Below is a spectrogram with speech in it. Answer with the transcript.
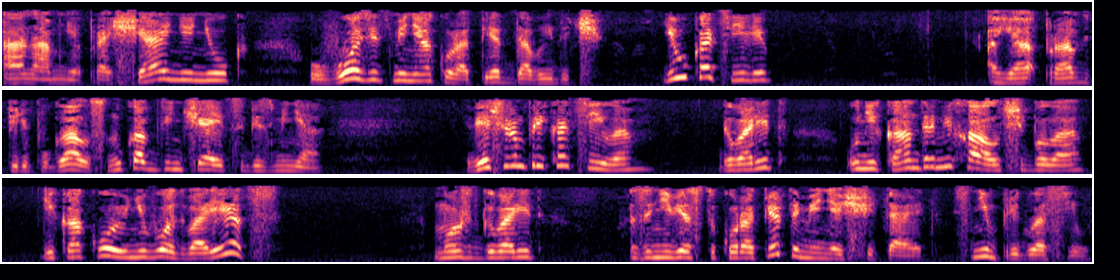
А она мне, прощай, нюк, увозит меня Куропет Давыдыч. И укатили. А я, правда, перепугалась, ну как венчается без меня. Вечером прикатила. Говорит, у Никандра Михайловича была. И какой у него дворец! Может, говорит, за невесту Куропета меня считает, с ним пригласил.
